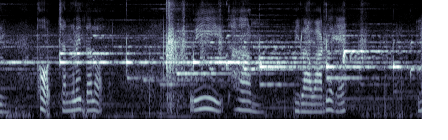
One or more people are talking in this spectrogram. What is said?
ริงๆ ขอฉันเล่นตลอดวิทำมีลาวาด้วยแฮะ อื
